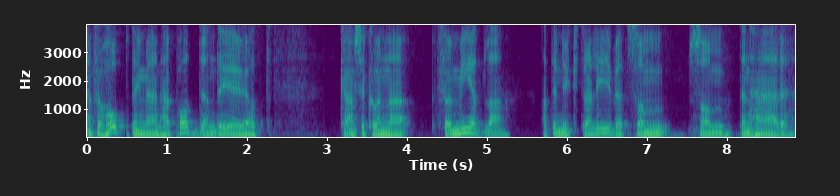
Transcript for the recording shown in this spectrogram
en förhoppning med den här podden, det är ju att kanske kunna förmedla att det nyktra livet som, som den här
